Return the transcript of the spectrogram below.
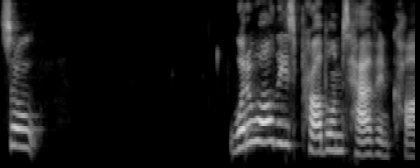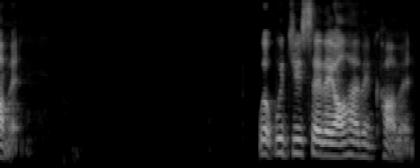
So what do all these problems have in common? What would you say they all have in common?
